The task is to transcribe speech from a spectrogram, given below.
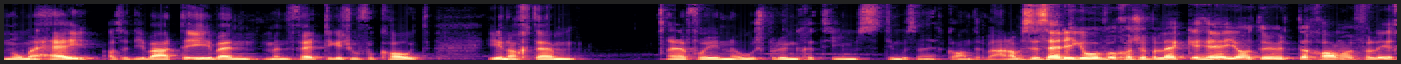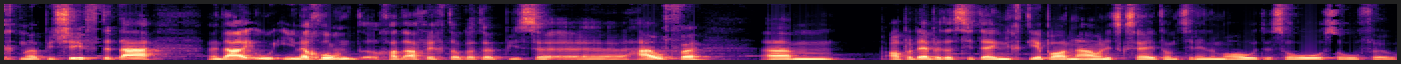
nur haben. Also die werden eh, wenn man fertig ist, aufgeholt, je nachdem äh, von ihren ursprünglichen Teams, die muss man eigentlich gar nicht erwähnen. Aber es sind Serien, wo du überlegen hey, ja, dort kann man vielleicht noch etwas shiften. Der, wenn der reinkommt, kann der vielleicht auch etwas äh, helfen. Ähm, aber eben, das sind eigentlich die paar Namen jetzt gesagt und sind nicht einmal so, so viel.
